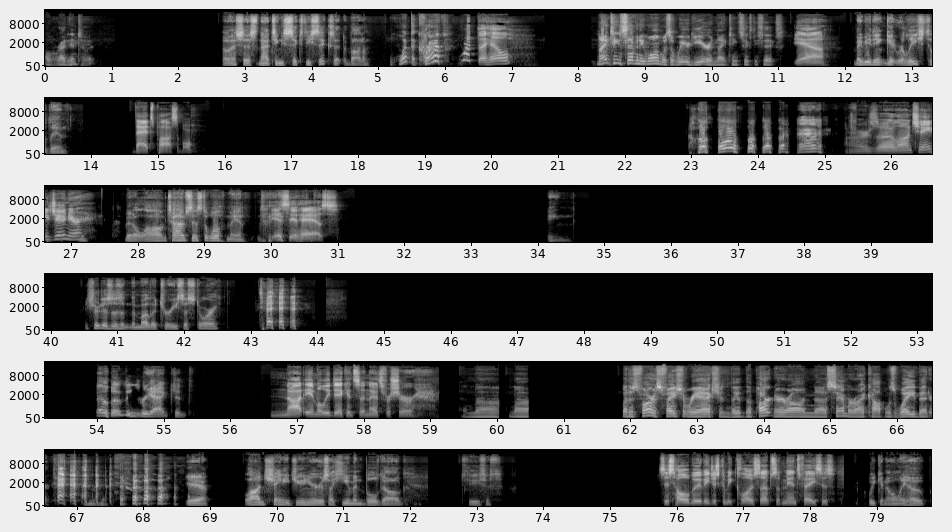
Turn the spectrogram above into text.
Oh, right into it. Oh, that says 1966 at the bottom. What the crap? What the hell? 1971 was a weird year in 1966. Yeah, Maybe it didn't get released till then. that's possible. Been There's uh, Lon Chaney Jr. a long time since the Wolfman. Yes, it has. Ding. You sure this isn't the Mother Teresa story? I love these reactions. Not Emily Dickinson, that's for sure. No, no. But as far as facial reaction, the, the partner on uh, Samurai Cop was way better. yeah. Lon Chaney Jr. is a human bulldog. Jesus. Is this whole movie just gonna be close-ups of men's faces? We can only hope.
